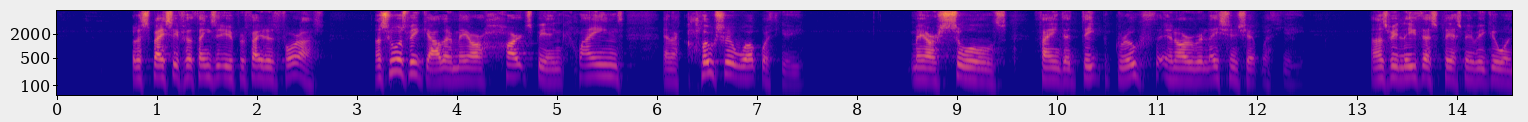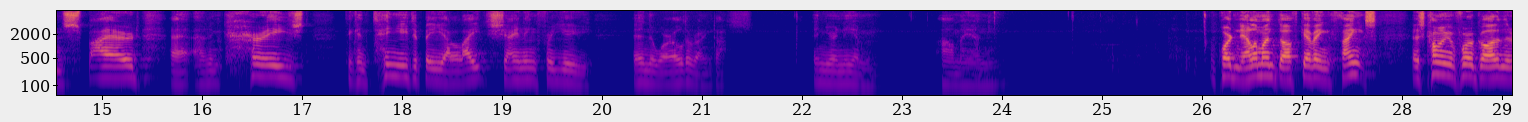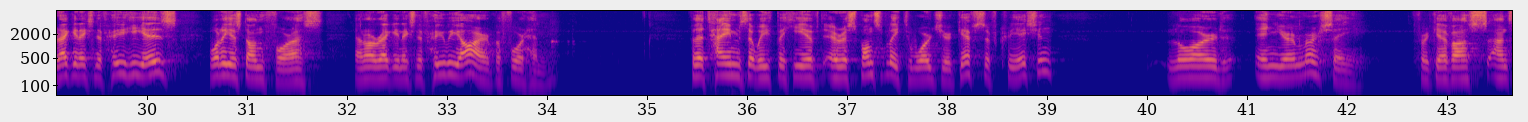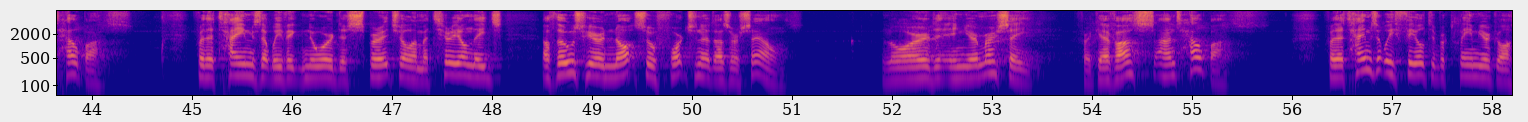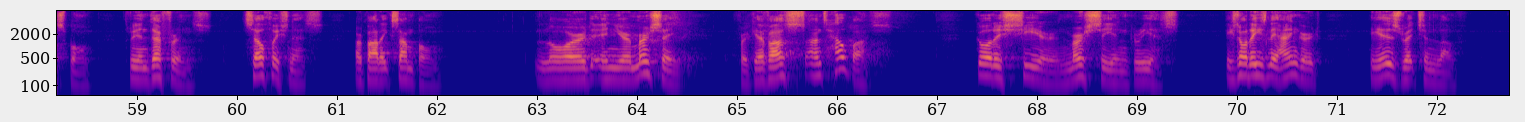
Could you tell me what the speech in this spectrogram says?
but especially for the things that you provided for us. And so, as we gather, may our hearts be inclined in a closer walk with you. May our souls find a deep growth in our relationship with you. As we leave this place, may we go inspired uh, and encouraged to continue to be a light shining for you in the world around us. In your name, Amen. Important element of giving thanks is coming before God in the recognition of who He is, what He has done for us, and our recognition of who we are before Him. For the times that we've behaved irresponsibly towards your gifts of creation, Lord, in your mercy, forgive us and help us. For the times that we've ignored the spiritual and material needs of those who are not so fortunate as ourselves, Lord, in your mercy, forgive us and help us. For the times that we fail to proclaim your gospel through indifference, selfishness, or bad example. Lord, in your mercy, forgive us and help us. God is sheer in mercy and grace. He's not easily angered, He is rich in love.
